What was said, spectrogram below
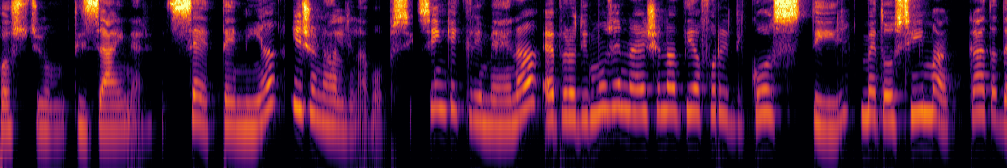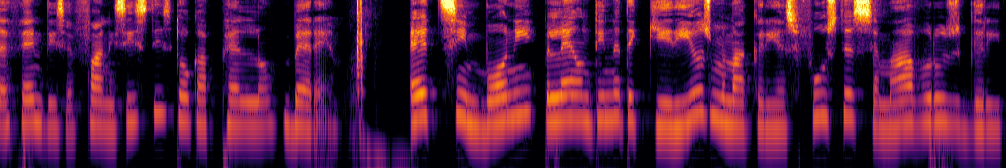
costume designer σε ταινία, είχε άλλη άποψη. Συγκεκριμένα, προτιμούσε να έχει ένα διαφορετικό στυλ με το σήμα κατά τεθέν της εμφάνισής της, το καπέλο μπερέ. Έτσι η μπόνη πλέον τίνεται κυρίως με μακριές φούστες σε μαύρους, γκρι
